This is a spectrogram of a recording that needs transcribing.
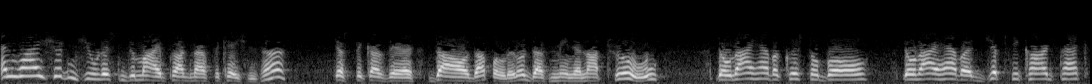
And why shouldn't you listen to my prognostications, huh? Just because they're dolled up a little doesn't mean they're not true. Don't I have a crystal ball? Don't I have a gypsy card pack?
